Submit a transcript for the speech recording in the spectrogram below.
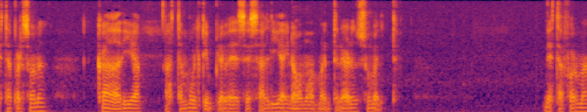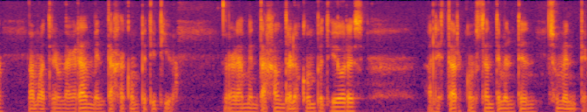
esta persona cada día hasta múltiples veces al día y nos vamos a mantener en su mente. De esta forma vamos a tener una gran ventaja competitiva, una gran ventaja entre los competidores al estar constantemente en su mente.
